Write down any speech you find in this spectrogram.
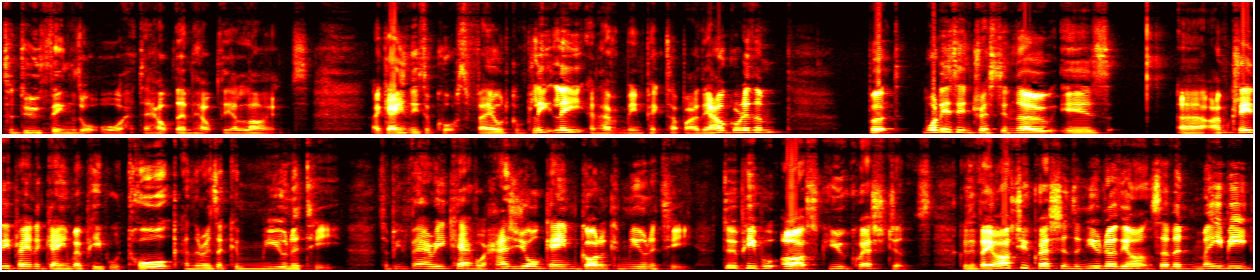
to do things or, or to help them help the alliance. Again, these of course failed completely and haven't been picked up by the algorithm. But what is interesting though is uh, I'm clearly playing a game where people talk and there is a community. So be very careful. Has your game got a community? Do people ask you questions? Because if they ask you questions and you know the answer, then maybe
